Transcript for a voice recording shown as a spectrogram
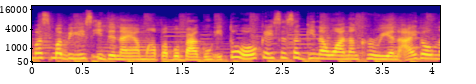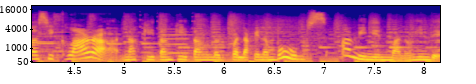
Mas mabilis i-deny ang mga pababagong ito kaysa sa ginawa ng Korean idol na si Clara na kitang-kitang nagpalaki ng boobs, aminin man o hindi.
